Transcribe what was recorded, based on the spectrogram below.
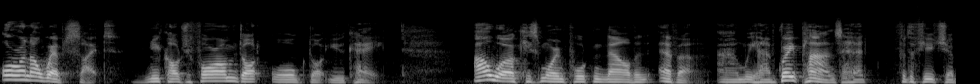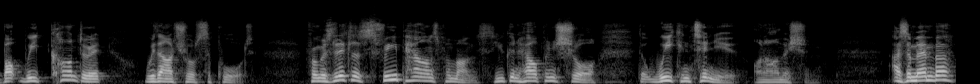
or on our website, newcultureforum.org.uk. Our work is more important now than ever, and we have great plans ahead for the future, but we can't do it without your support. From as little as £3 per month, you can help ensure that we continue on our mission. As a member,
